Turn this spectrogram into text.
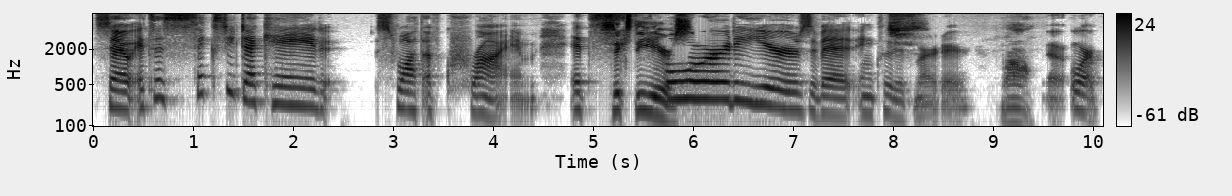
So it's a 60 decade swath of crime. It's Sixty years. 40 years of it included murder, Wow. or, or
